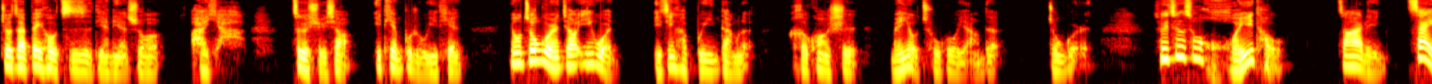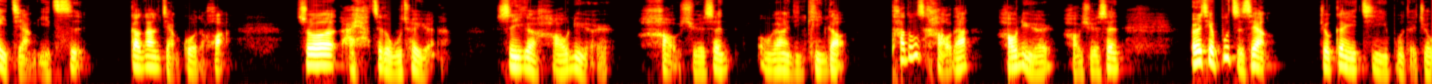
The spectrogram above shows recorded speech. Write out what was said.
就在背后指指点点说：“哎呀，这个学校一天不如一天，用中国人教英文已经很不应当了，何况是没有出过洋的中国人。”所以这个时候回头，张爱玲再讲一次刚刚讲过的话，说：“哎呀，这个吴翠远啊，是一个好女儿、好学生。我们刚刚已经听到，她都是好的好女儿、好学生，而且不止这样。”就更进一步的就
